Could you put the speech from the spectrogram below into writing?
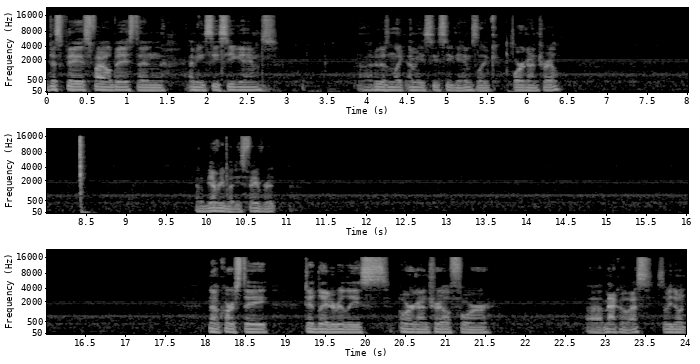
disk-based, file-based, and MECC games. Uh, who doesn't like MECC games like Oregon Trail? Gotta be everybody's favorite. Now, of course, they did later release Oregon Trail for uh, Mac OS, so we don't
